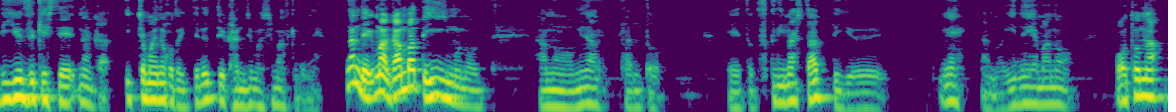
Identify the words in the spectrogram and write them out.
理由付けして、なんか、一丁前のこと言ってるっていう感じもしますけどね。なんで、まあ、頑張っていいものを、あの、皆さんと、えっ、と、作りましたっていう、ね、あの、犬山の、大人、上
